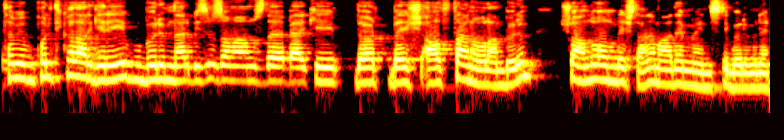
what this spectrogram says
Tabii bu politikalar gereği bu bölümler bizim zamanımızda belki 4, 5, 6 tane olan bölüm şu anda 15 tane maden mühendisliği bölümüne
